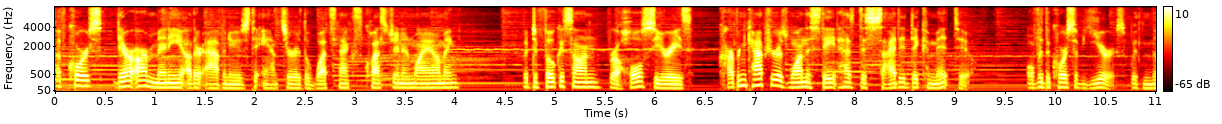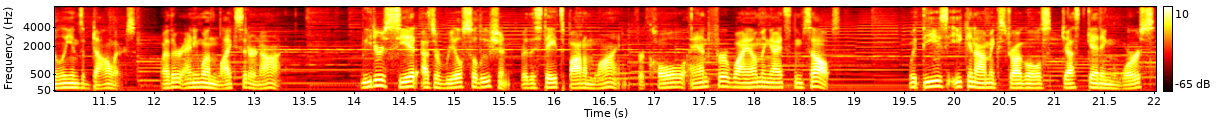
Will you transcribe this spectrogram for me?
Of course, there are many other avenues to answer the what's next question in Wyoming, but to focus on for a whole series, carbon capture is one the state has decided to commit to over the course of years with millions of dollars, whether anyone likes it or not. Leaders see it as a real solution for the state's bottom line, for coal, and for Wyomingites themselves. With these economic struggles just getting worse,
